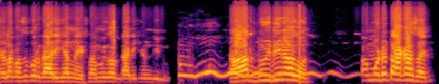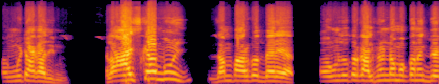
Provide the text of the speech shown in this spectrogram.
শালা কাছে তোর গাড়ি খান নাই আমি গাড়ি খান দিনু। তার দুই দিন আগত মোটে টাকা চাই আর মুই টাকা দিনু। তাহলে আজকা মুই যাম পার্কত বেড়ে আর তখন তো তোর গার্লফ্রেন্ডটা মোক অনেক দে।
